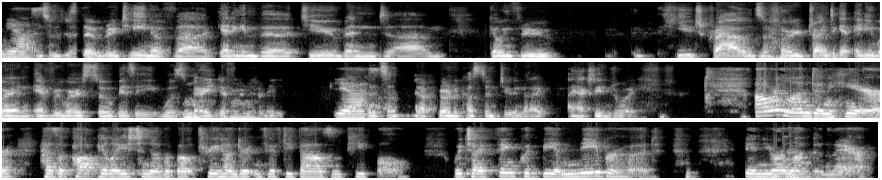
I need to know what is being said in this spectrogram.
Yes. And so just the routine of uh, getting in the tube and um, going through huge crowds or trying to get anywhere and everywhere is so busy was very mm-hmm. different for me. Yeah. Uh, it's something that I've grown accustomed to and that I, I actually enjoy. Our London here has a population of about 350,000 people, which I think would be a neighborhood in your London there.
